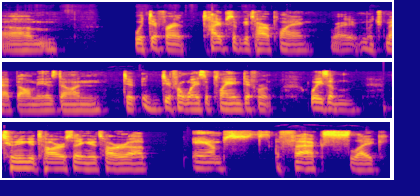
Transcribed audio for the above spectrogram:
um, with different types of guitar playing, right? Which Matt Bellamy has done. Di- different ways of playing, different ways of tuning guitar, setting guitar up, amps, effects. Like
